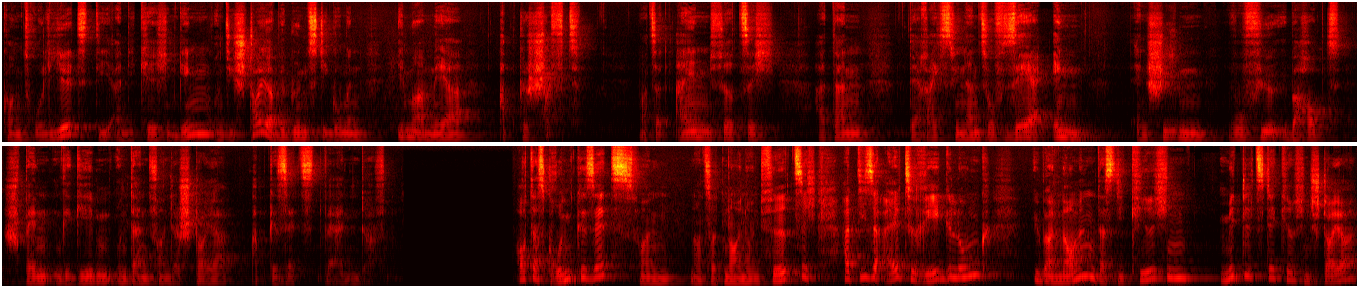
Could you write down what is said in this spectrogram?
kontrolliert, die an die Kirchen gingen und die Steuerbegünstigungen immer mehr abgeschafft. 1941 hat dann der Reichsfinanzhof sehr eng entschieden, wofür überhaupt Spenden gegeben und dann von der Steuer abgesetzt werden dürfen. Auch das Grundgesetz von 1949 hat diese alte Regelung übernommen, dass die Kirchen mittels der Kirchensteuer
